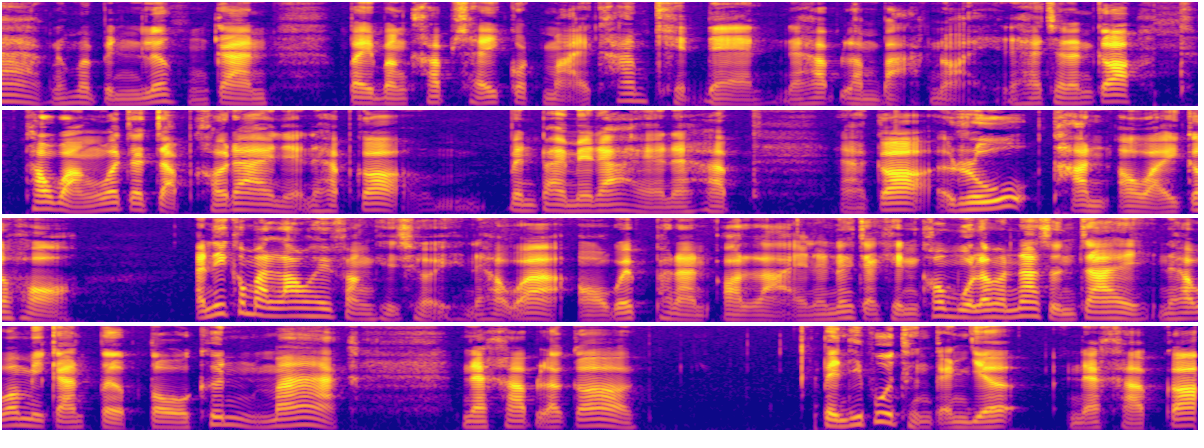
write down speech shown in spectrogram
ยากนะมันเป็นเรื่องของการไปบังคับใช้กฎหมายข้ามเขตแดนนะครับลำบากหน่อยนะฮะฉะนั้นก็ถ้าหวังว่าจะจับเขาได้เนี่ยนะครับก็เป็นไปไม่ได้นะครับก็รู้ทันเอาไว้ก็พอ อันนี้ก็มาเล่าให้ฟังเฉยๆนะครับว่าอ๋อเว็บพนันออนไลน์นะเนื่องจากเห็นข้อมูลแล้วมันน่าสนใจนะครับว่ามีการเติบโตขึ้นมากนะครับแล้วก็เป็นที่พูดถึงกันเยอะนะครับก็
